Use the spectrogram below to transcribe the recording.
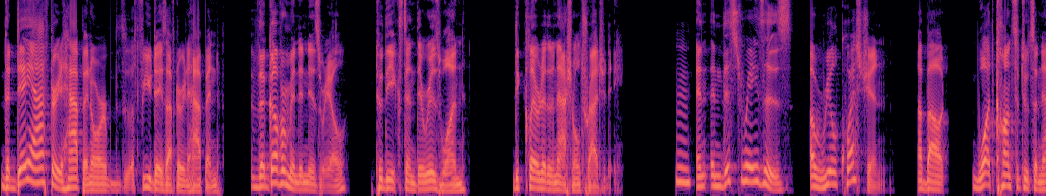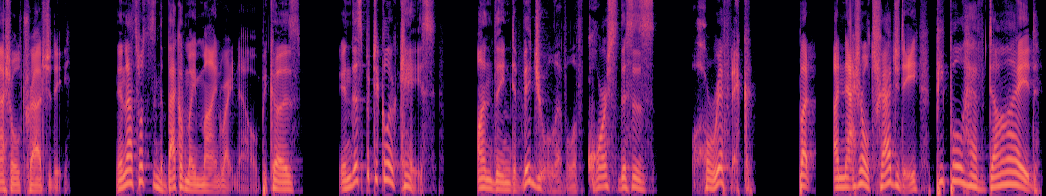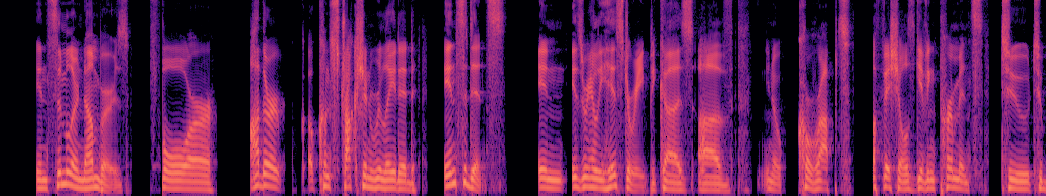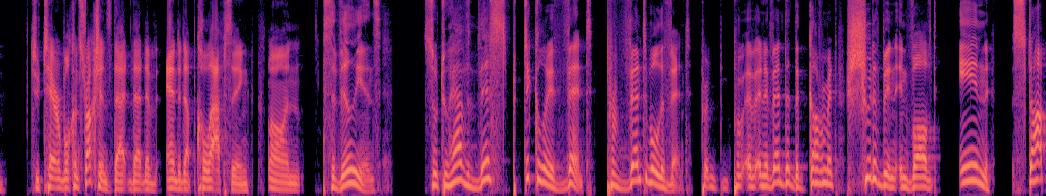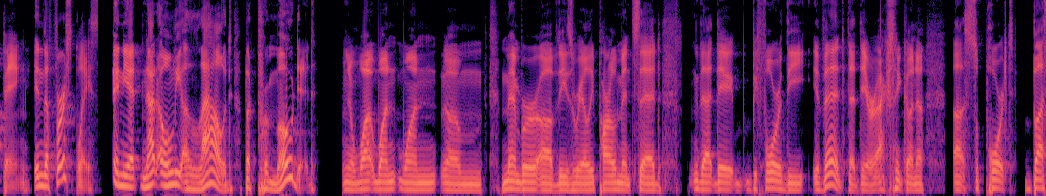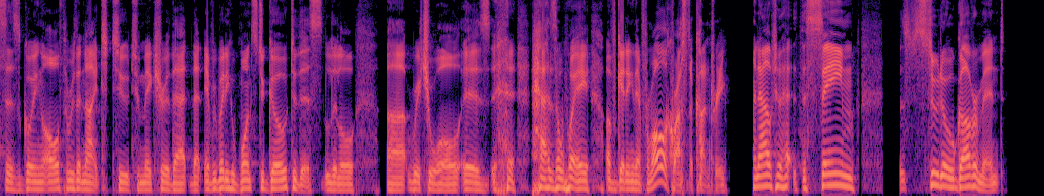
The day after it happened or a few days after it happened the government in israel to the extent there is one declared it a national tragedy Mm. And and this raises a real question about what constitutes a national tragedy. And that's what's in the back of my mind right now because in this particular case, on the individual level, of course, this is horrific. But a national tragedy, people have died in similar numbers for other construction related incidents in Israeli history because of, you know, corrupt officials giving permits to to to terrible constructions that that have ended up collapsing on civilians. So to have this particular event, preventable event, pre- pre- an event that the government should have been involved in stopping in the first place, and yet not only allowed but promoted you know, one one one um, member of the Israeli parliament said that they before the event that they're actually going to uh, support buses going all through the night to to make sure that that everybody who wants to go to this little uh, ritual is has a way of getting there from all across the country. And now to ha- the same pseudo government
